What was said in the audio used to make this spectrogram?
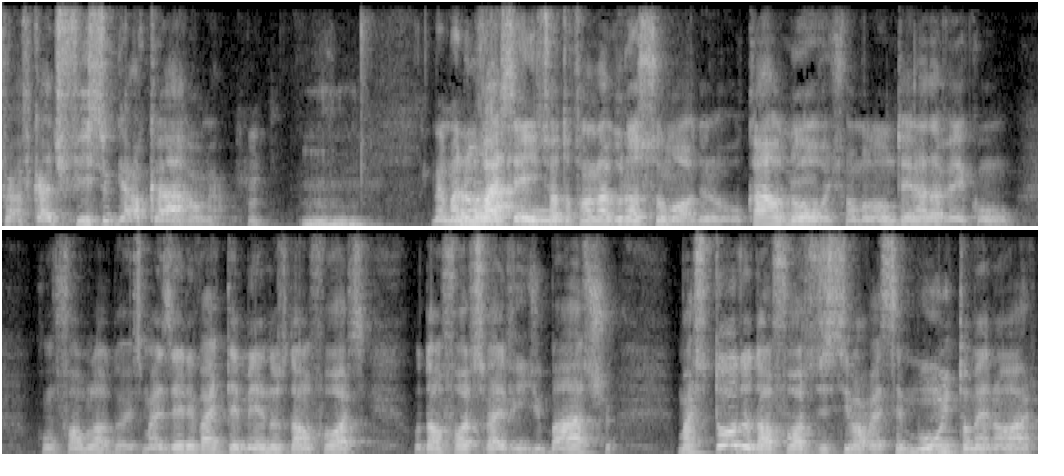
vai ficar difícil guiar o carro, né? Uhum. Não, mas Vamos não vai lá. ser isso, o... só estou falando a grosso modo. O carro novo de Fórmula 1 não tem nada a ver com, com Fórmula 2, mas ele vai ter menos downforce, o downforce vai vir de baixo, mas todo o downforce de cima vai ser muito menor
